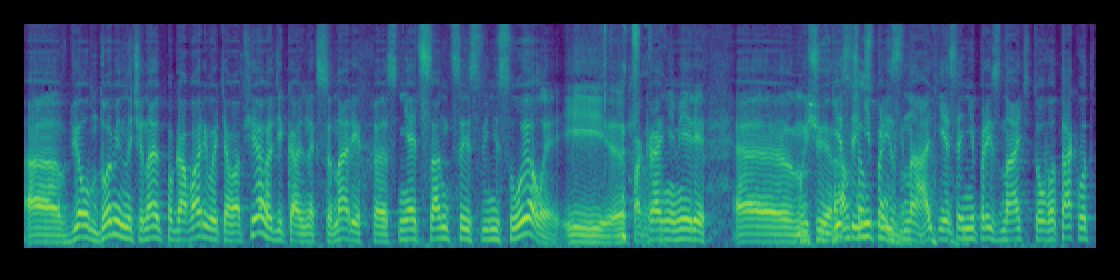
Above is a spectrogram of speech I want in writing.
А в Белом доме начинают поговаривать о вообще радикальных сценариях э, снять санкции с Венесуэлы. И, э, по крайней мере, э, если не признать, если не признать, то вот так вот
